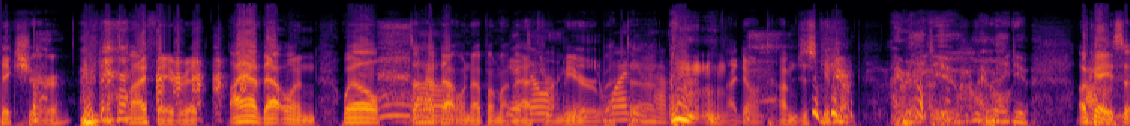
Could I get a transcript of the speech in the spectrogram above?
picture. That's my favorite. I have that one. Well, I have that one up on my Oh. Yeah, bathroom don't- mirror, why but do you uh, have that? I don't. I'm just kidding. I really do. I really do. Okay, so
